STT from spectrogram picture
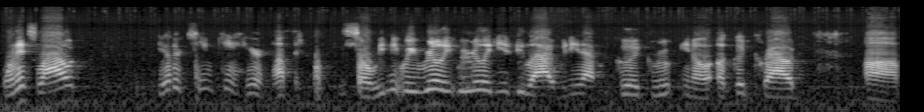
when it's loud, the other team can't hear nothing. So we need we really we really need to be loud. We need to have a good group, you know, a good crowd um,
